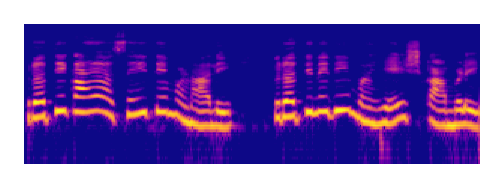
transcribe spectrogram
प्रतीक आहे असेही ते म्हणाले. प्रतिनिधी महेश कांबळे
